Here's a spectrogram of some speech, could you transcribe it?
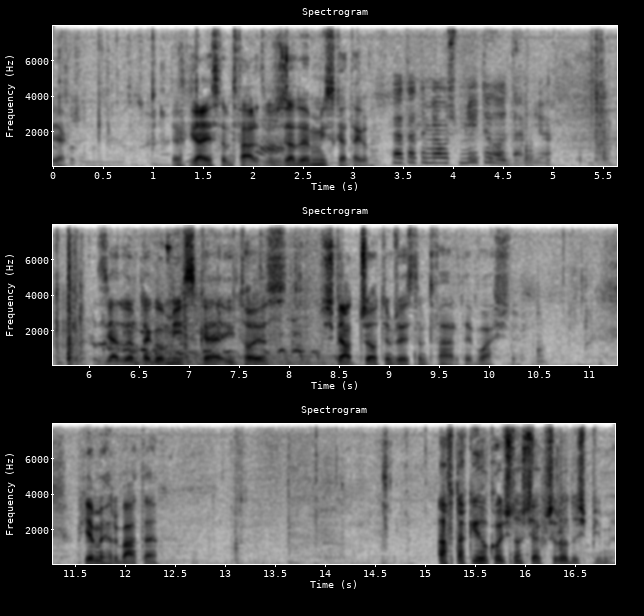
Jak, ja jestem twardy. Już zjadłem miskę tego. Tata, ty miałeś mniej tego ode mnie. Zjadłem tego miskę i to jest świadczy o tym, że jestem twardy, właśnie. Pijemy herbatę. A w takich okolicznościach przyrody śpimy.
